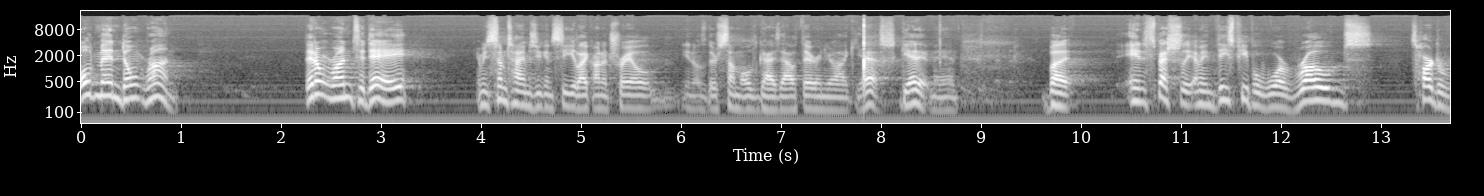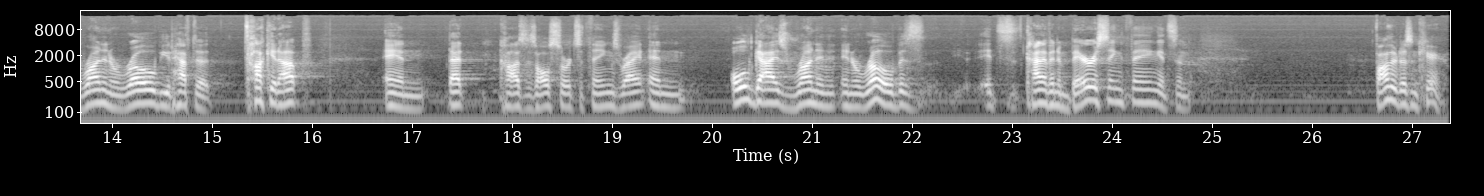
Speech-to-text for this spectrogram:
Old men don't run. They don't run today. I mean, sometimes you can see, like on a trail, you know, there's some old guys out there, and you're like, yes, get it, man. But, and especially, I mean, these people wore robes. It's hard to run in a robe. You'd have to tuck it up, and that causes all sorts of things, right? And old guys run in, in a robe is it's kind of an embarrassing thing. It's an father doesn't care.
